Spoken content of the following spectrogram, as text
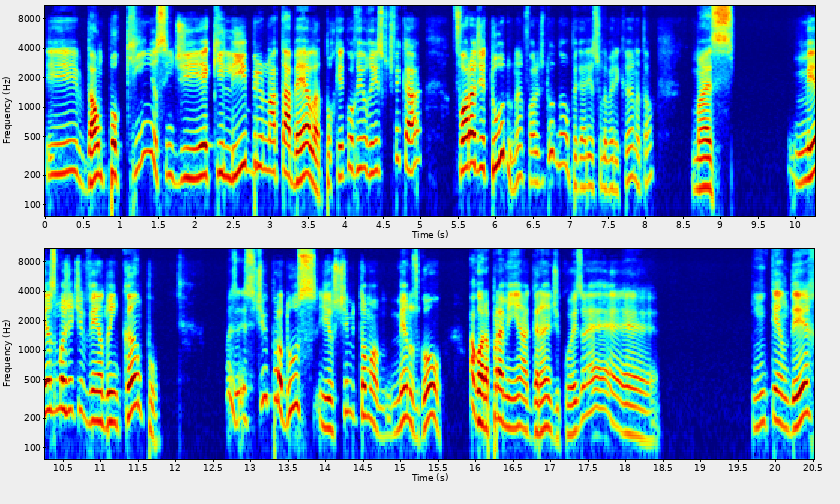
e dá um pouquinho assim de equilíbrio na tabela, porque corria o risco de ficar fora de tudo, né? Fora de tudo não, pegaria Sul-Americana e tal. Mas mesmo a gente vendo em campo, esse time produz e os times tomam menos gol, Agora, para mim, a grande coisa é, é entender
